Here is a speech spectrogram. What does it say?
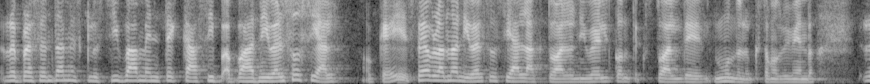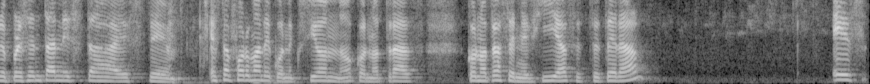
representan exclusivamente casi a nivel social, ¿ok? Estoy hablando a nivel social actual, a nivel contextual del mundo en el que estamos viviendo. Representan esta, este, esta forma de conexión, ¿no? Con otras, con otras energías, etcétera. Es,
